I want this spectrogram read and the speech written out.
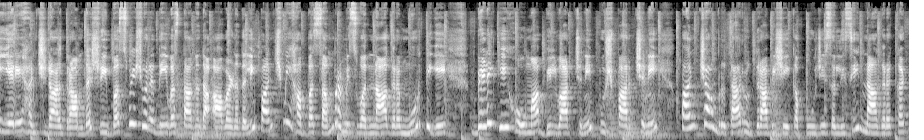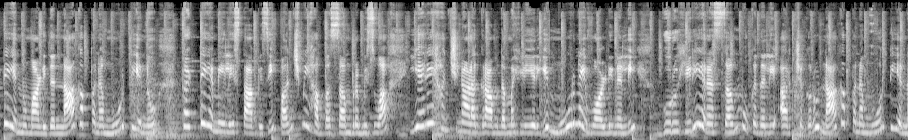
ಎರೆಹಂಚಿನಾಳ್ ಗ್ರಾಮದ ಶ್ರೀ ಬಸವೇಶ್ವರ ದೇವಸ್ಥಾನದ ಆವರಣದಲ್ಲಿ ಪಂಚಮಿ ಹಬ್ಬ ಸಂಭ್ರಮಿಸುವ ನಾಗರ ಮೂರ್ತಿಗೆ ಬೆಳಿಗ್ಗೆ ಹೋಮ, ಬಿಲ್ವಾರ್ಚನೆ, ಪುಷ್ಪಾರ್ಚನೆ, ಪಂಚಾಮೃತ, ರುದ್ರಾಭಿಷೇಕ, ಪೂಜೆ ಸಲ್ಲಿಸಿ ನಾಗರ ಕಟ್ಟೆಯನ್ನು ಮಾಡಿದ ನಾಗಪ್ಪನ ಮೂರ್ತಿಯನ್ನು ಕಟ್ಟೆಯ ಮೇಲೆ ಸ್ಥಾಪಿಸಿ ಪಂಚಮಿ ಹಬ್ಬ ಸಂಭ್ರಮಿಸುವ ಎರೆಹಂಚಿನಾಳ ಗ್ರಾಮದ ಮಹಿಳೆಯರಿಗೆ ಮೂರನೇ ವಾರ್ಡಿನಲ್ಲಿ ಗುರು ಹಿರಿಯರ ಸಮ್ಮುಖದಲ್ಲಿ ಅರ್ಚಕರು ನಾಗಪ್ಪನ ಮೂರ್ತಿಯನ್ನ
